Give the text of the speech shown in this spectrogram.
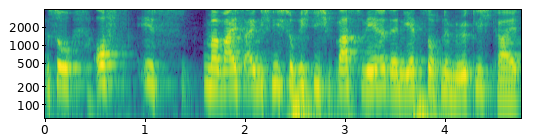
so oft ist man weiß eigentlich nicht so richtig, was wäre denn jetzt noch eine Möglichkeit.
